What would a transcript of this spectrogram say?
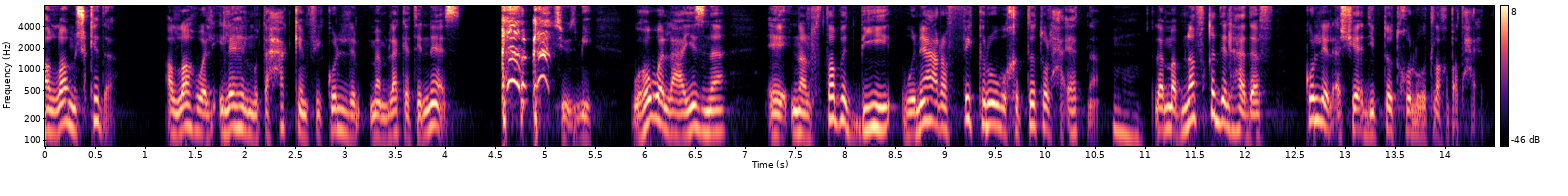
الله مش كده. الله هو الإله المتحكم في كل مملكة الناس. وهو اللي عايزنا آه، نرتبط بيه ونعرف فكره وخطته لحياتنا. لما بنفقد الهدف كل الأشياء دي بتدخل وتلخبط حياتنا.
